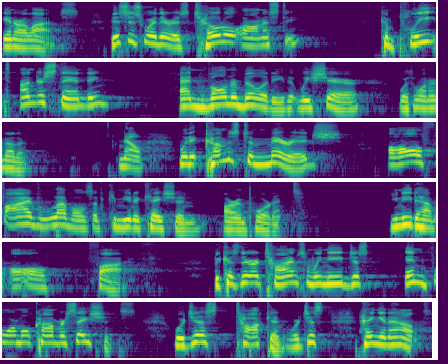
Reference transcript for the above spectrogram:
in our lives. This is where there is total honesty, complete understanding, and vulnerability that we share with one another. Now, when it comes to marriage, all five levels of communication are important. You need to have all five because there are times when we need just informal conversations. We're just talking, we're just hanging out.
